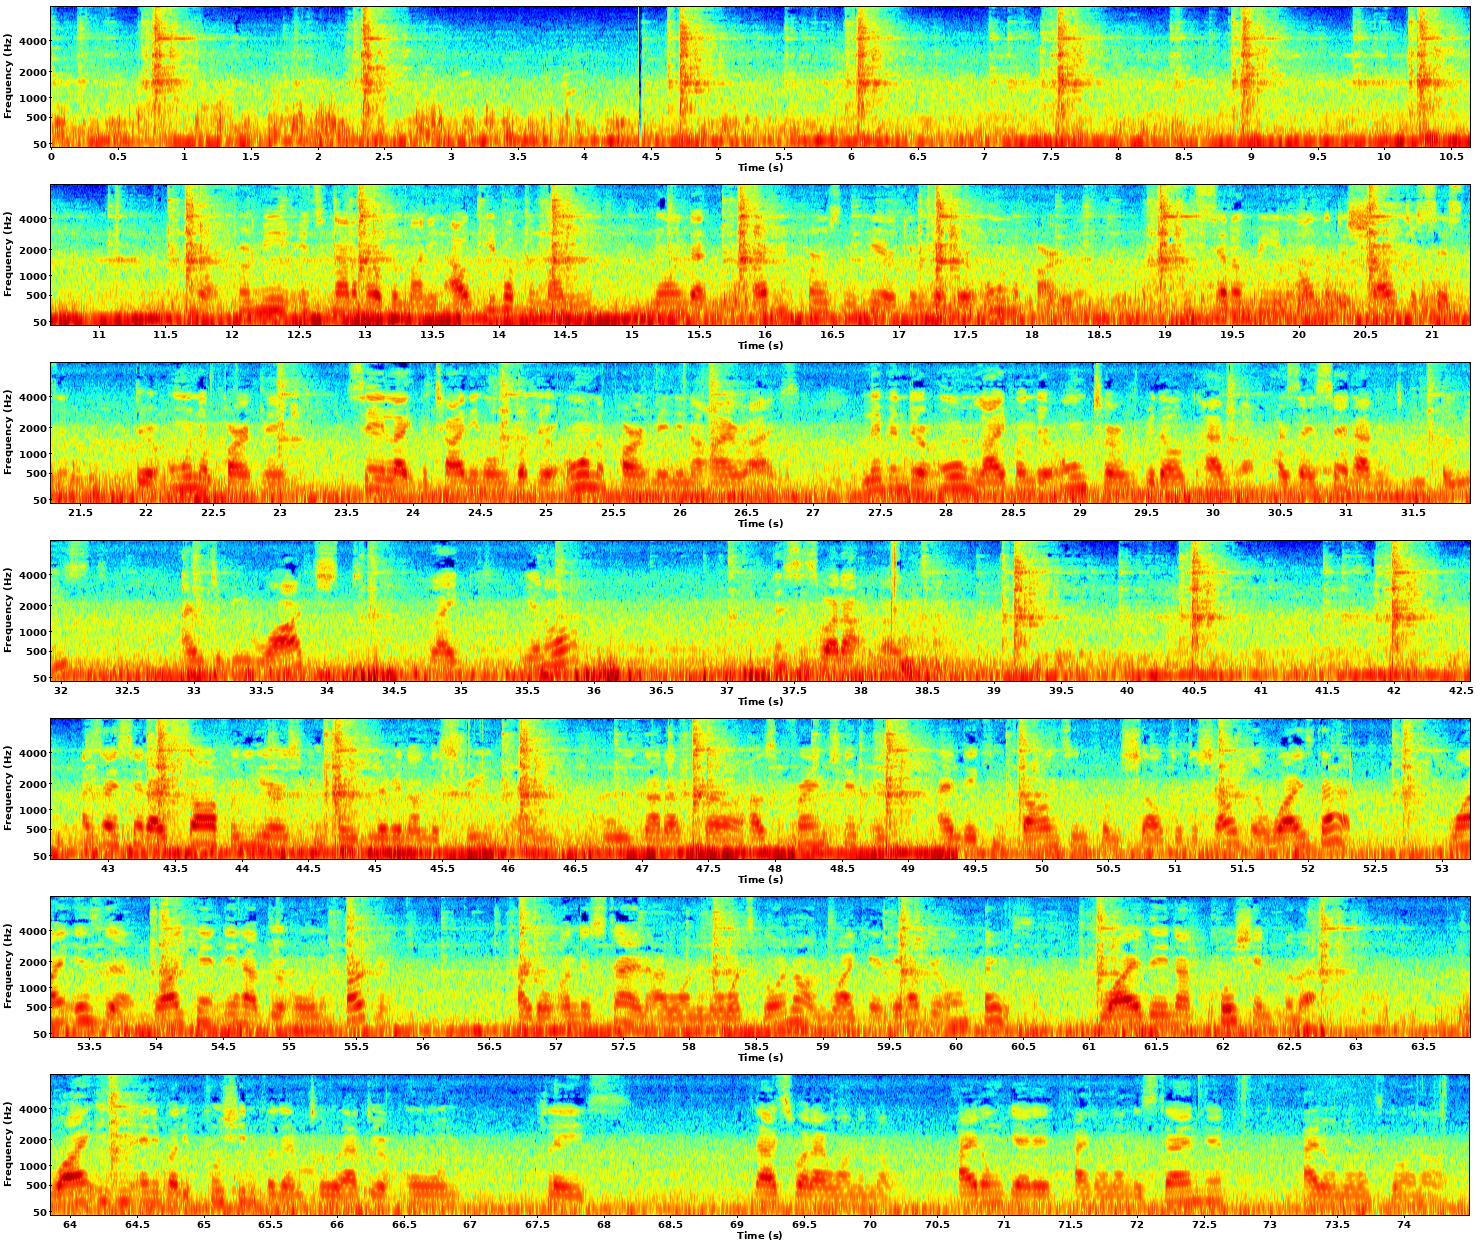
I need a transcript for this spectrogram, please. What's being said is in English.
For me, it's not about the money. I'll give up the money knowing that every person here can get their own apartment instead of being under the shelter system. Their own apartment, say like the tiny homes, but their own apartment in a high rise, living their own life on their own terms without have, as I said, having to be policed and to be watched. Like, you know, this is what I like. as I said, I saw for years people living on the street and who is not at the House of Friendship is, and they keep bouncing from shelter to shelter. Why is that? Why is that? Why can't they have their own apartment? I don't understand. I want to know what's going on. Why can't they have their own place? Why are they not pushing for that? Why isn't anybody pushing for them to have their own place? That's what I want to know. I don't get it. I don't understand it. I don't know what's going on.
